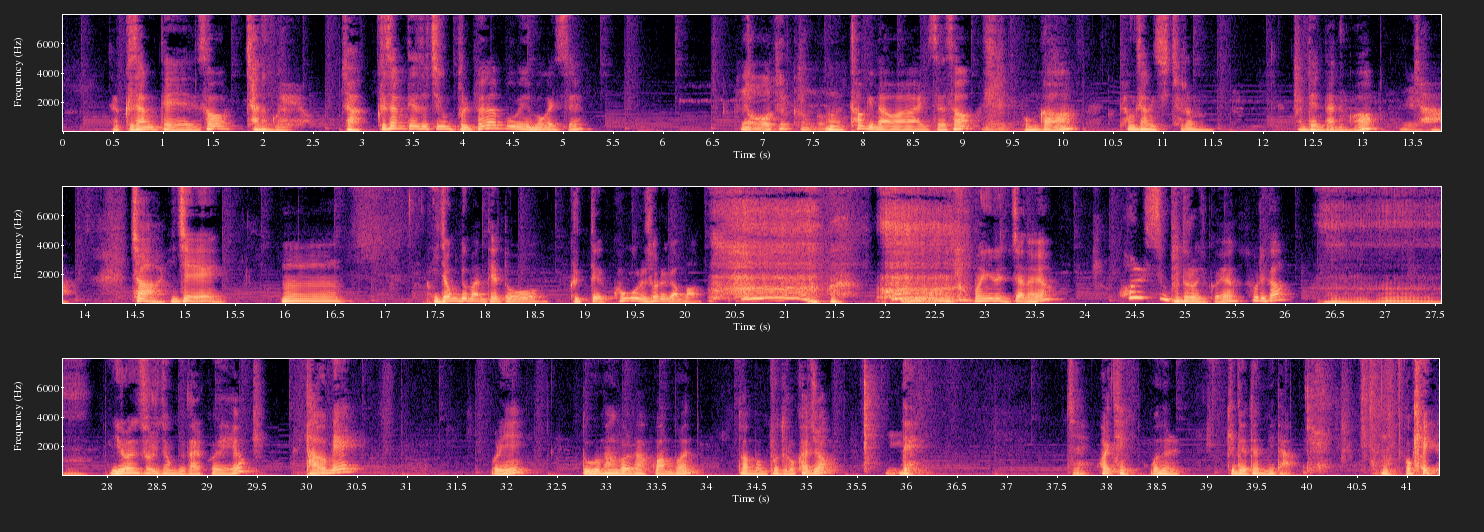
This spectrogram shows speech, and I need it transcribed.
자, 그 상태에서 자는 거예요. 자, 그 상태에서 지금 불편한 부분이 뭐가 있어요? 그냥 어색한 거. 어, 턱이 나와 있어서 예. 뭔가 평상시처럼 안 된다는 거. 예. 자, 자 이제 음, 이 정도만 돼도 그때 코골이 소리가 막, 막 이러잖아요? 훨씬 부드러워질 거예요, 소리가. 이런 소리 정도 날 거예요. 다음에 우리 녹음한 걸 갖고 한번 또 한번 보도록 하죠. 네. 이제 화이팅! 오늘 기대됩니다. 음, 오케이.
